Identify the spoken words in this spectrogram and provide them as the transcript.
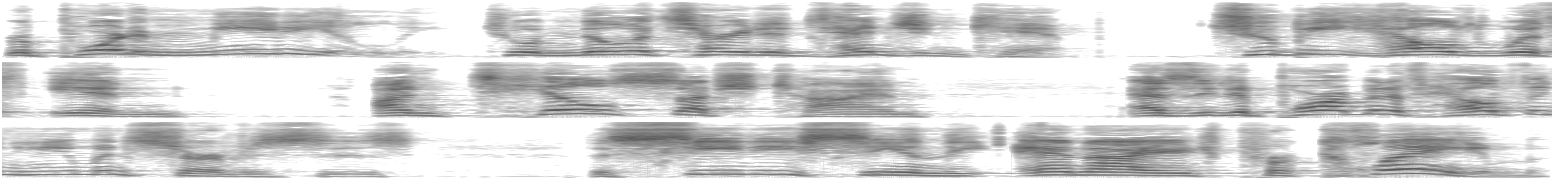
report immediately to a military detention camp to be held within until such time as the Department of Health and Human Services, the CDC, and the NIH proclaim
